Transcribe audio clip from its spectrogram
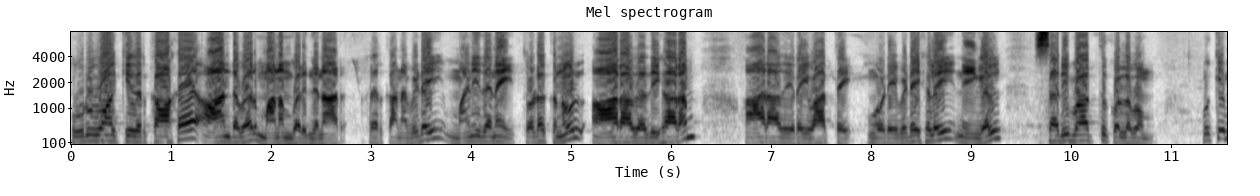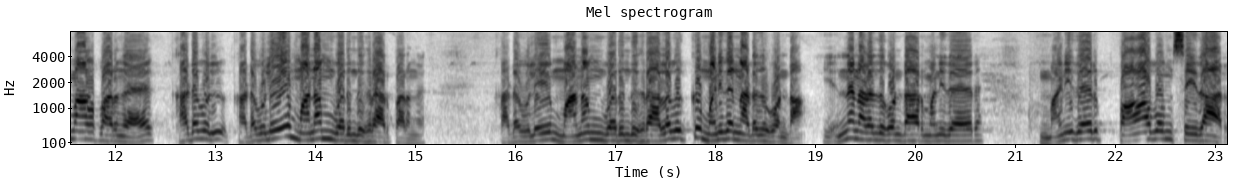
உருவாக்கியதற்காக ஆண்டவர் மனம் வருந்தினார். அதற்கான விடை மனிதனை. தொடக்க நூல் ஆறாவது அதிகாரம் ஆறாவது இறை வார்த்தை உங்களுடைய விடைகளை நீங்கள் சரிபார்த்து கொள்ளவும். முக்கியமாக பாருங்க கடவுள் கடவுளே மனம் வருந்துகிறார் பாருங்கள் கடவுளே மனம் வருந்துகிற அளவுக்கு மனிதன் நடந்து கொண்டான். என்ன நடந்து கொண்டார் மனிதர்? மனிதர் பாவம் செய்தார்.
